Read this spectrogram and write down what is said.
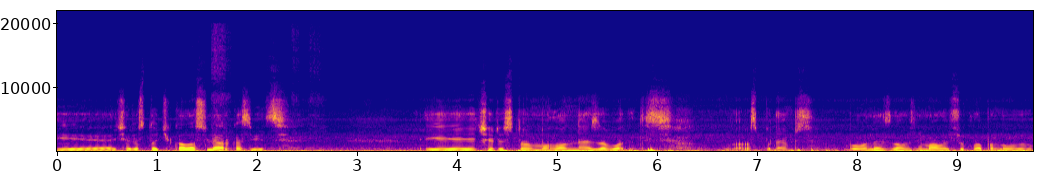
І через то тікала солярка звідси. І через то могло не заводитись. Зараз подивимося. Бо вони знову знімали всю клапану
